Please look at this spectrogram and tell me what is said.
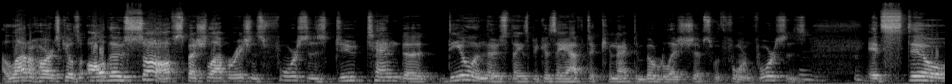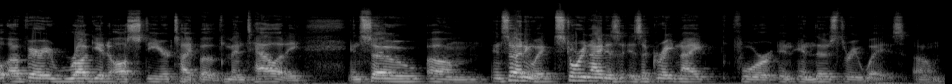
a lot of hard skills. All those soft special operations forces do tend to deal in those things because they have to connect and build relationships with foreign forces. It's still a very rugged, austere type of mentality, and so um, and so anyway, story night is, is a great night for in, in those three ways. Um,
